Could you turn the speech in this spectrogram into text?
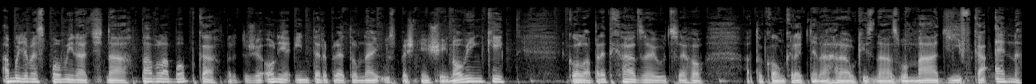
A budeme spomínať na Pavla Bobka, pretože on je interpretom najúspešnejšej novinky kola predchádzajúceho, a to konkrétne nahrávky s názvom Má dívka N.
